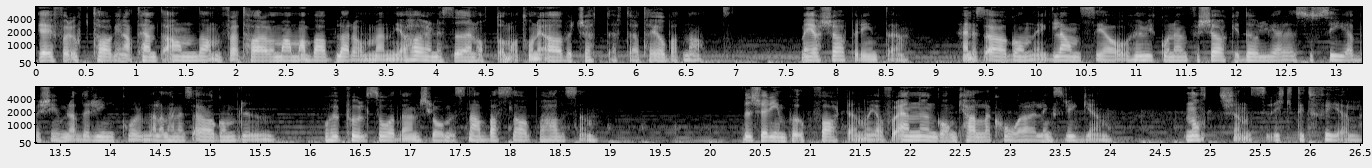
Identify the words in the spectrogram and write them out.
Jag är för upptagen att hämta andan för att höra vad mamma babblar om men jag hör henne säga något om att hon är övertrött efter att ha jobbat natt. Men jag köper det inte. Hennes ögon är glansiga och hur mycket hon än försöker dölja det så ser jag bekymrade rynkor mellan hennes ögonbryn och hur pulsådern slår med snabba slag på halsen. Vi kör in på uppfarten och jag får ännu en gång kalla kårar längs ryggen. Något känns riktigt fel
